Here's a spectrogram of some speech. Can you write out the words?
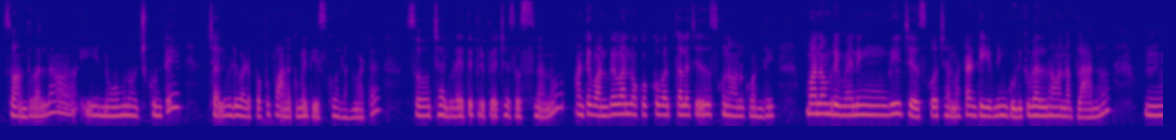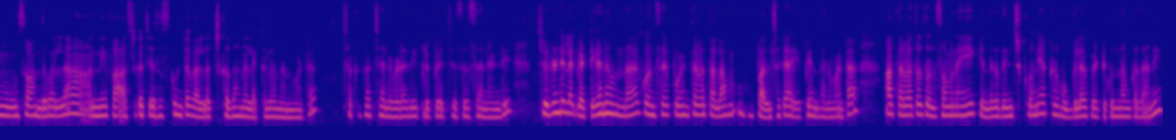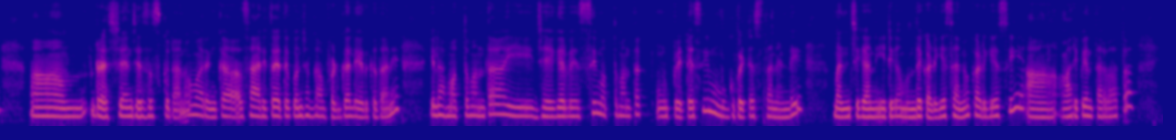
సో, అందువల్ల ఈ నోము నోచుకుంటే చలివిడి, వడపప్పు, పానకమే తీసుకోవాలనమాట. సో, చలివిడైతే ప్రిపేర్ చేసేస్తున్నాను. అంటే వన్ బై వన్ ఒక్కొక్క వర్క్ అలా చేసేసుకున్నాం అనుకోండి, మనం రిమైనింగ్‌ది చేసుకోవచ్చనమాట. అంటే ఈవినింగ్ గుడికి వెళ్దాం అన్న ప్లాన్ సో, అందువల్ల అన్నీ ఫాస్ట్‌గా చేసేసుకుంటే వెళ్ళొచ్చు కదా! అన్న లెక్కలోననమాట. చక్కగా చలివిడది ప్రిపేర్ చేసేసానండి. చూడండి ఇలా గట్టిగానే ఉందా? కొంతసేపు పోయిన తర్వాత అలా పలచగా అయిపోయిందనమాట. ఆ తర్వాత తులసమ్మని కిందకు దించుకొని అక్కడ ముగ్గులో పెట్టుకుందాం కదా అని డ్రెస్ చేంజ్ చేసేసుకున్నాను. మరి ఇంకా శారీతో అయితే కొంచెం కంఫర్ట్గా లేదు కదా అని ఇలా మొత్తం అంతా ఈ జేగర్ వేసి మొత్తం అంతా పెట్టేసి ముగ్గు పెట్టేస్తానండి. మంచిగా నీట్గా ముందే కడిగేసాను కడిగేసి ఆరిపోయిన తర్వాత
